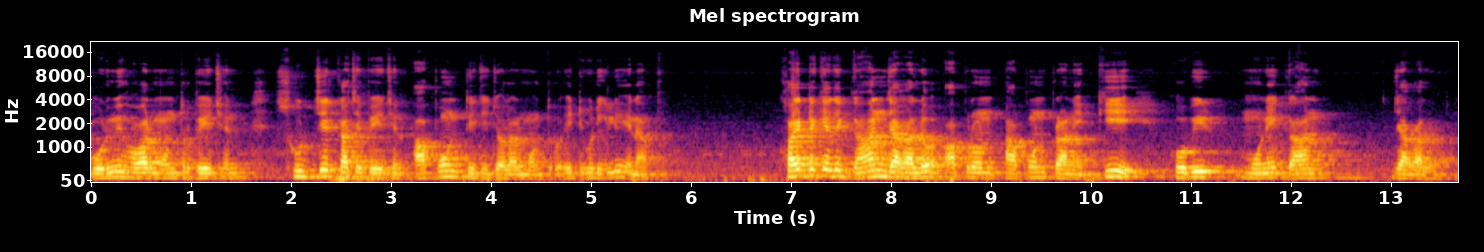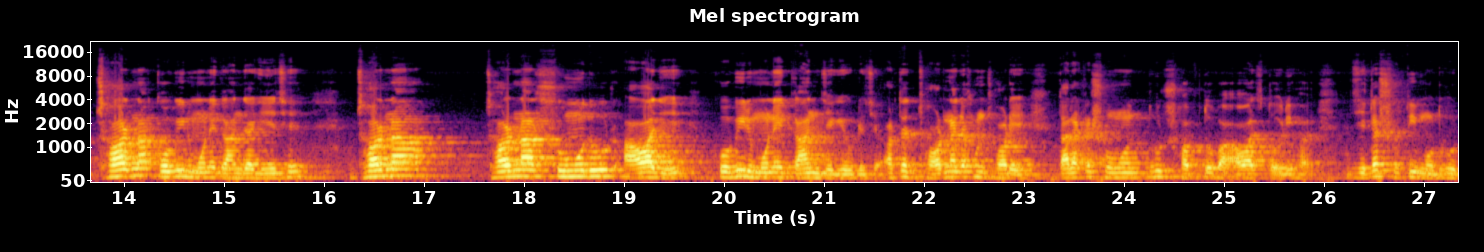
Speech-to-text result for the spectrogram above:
কর্মী হওয়ার মন্ত্র পেয়েছেন, সূর্যের কাছে পেয়েছেন আপন তেজে জ্বলার মন্ত্র। এইটুকু লিখলে এনাফ খয়েরটা কি আছে গান জাগালো আপন আপন প্রাণে, কে কবির মনে গান জাগালো? ঝর্ণা কবির মনে গান জাগিয়েছে। ঝর্ণা, ঝর্ণার সুমধুর আওয়াজে কবির মনে গান জেগে উঠেছে। অর্থাৎ ঝর্ণা যখন ঝরে, তার একটা সুমধুর শব্দ বা আওয়াজ তৈরি হয়, যেটা শ্রুতি মধুর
